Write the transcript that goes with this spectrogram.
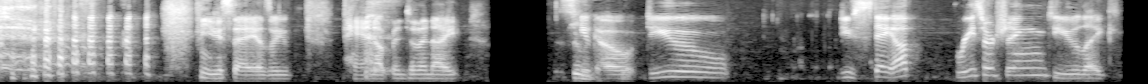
you say as we pan up into the night. So, Hugo, do you do you stay up researching? Do you like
